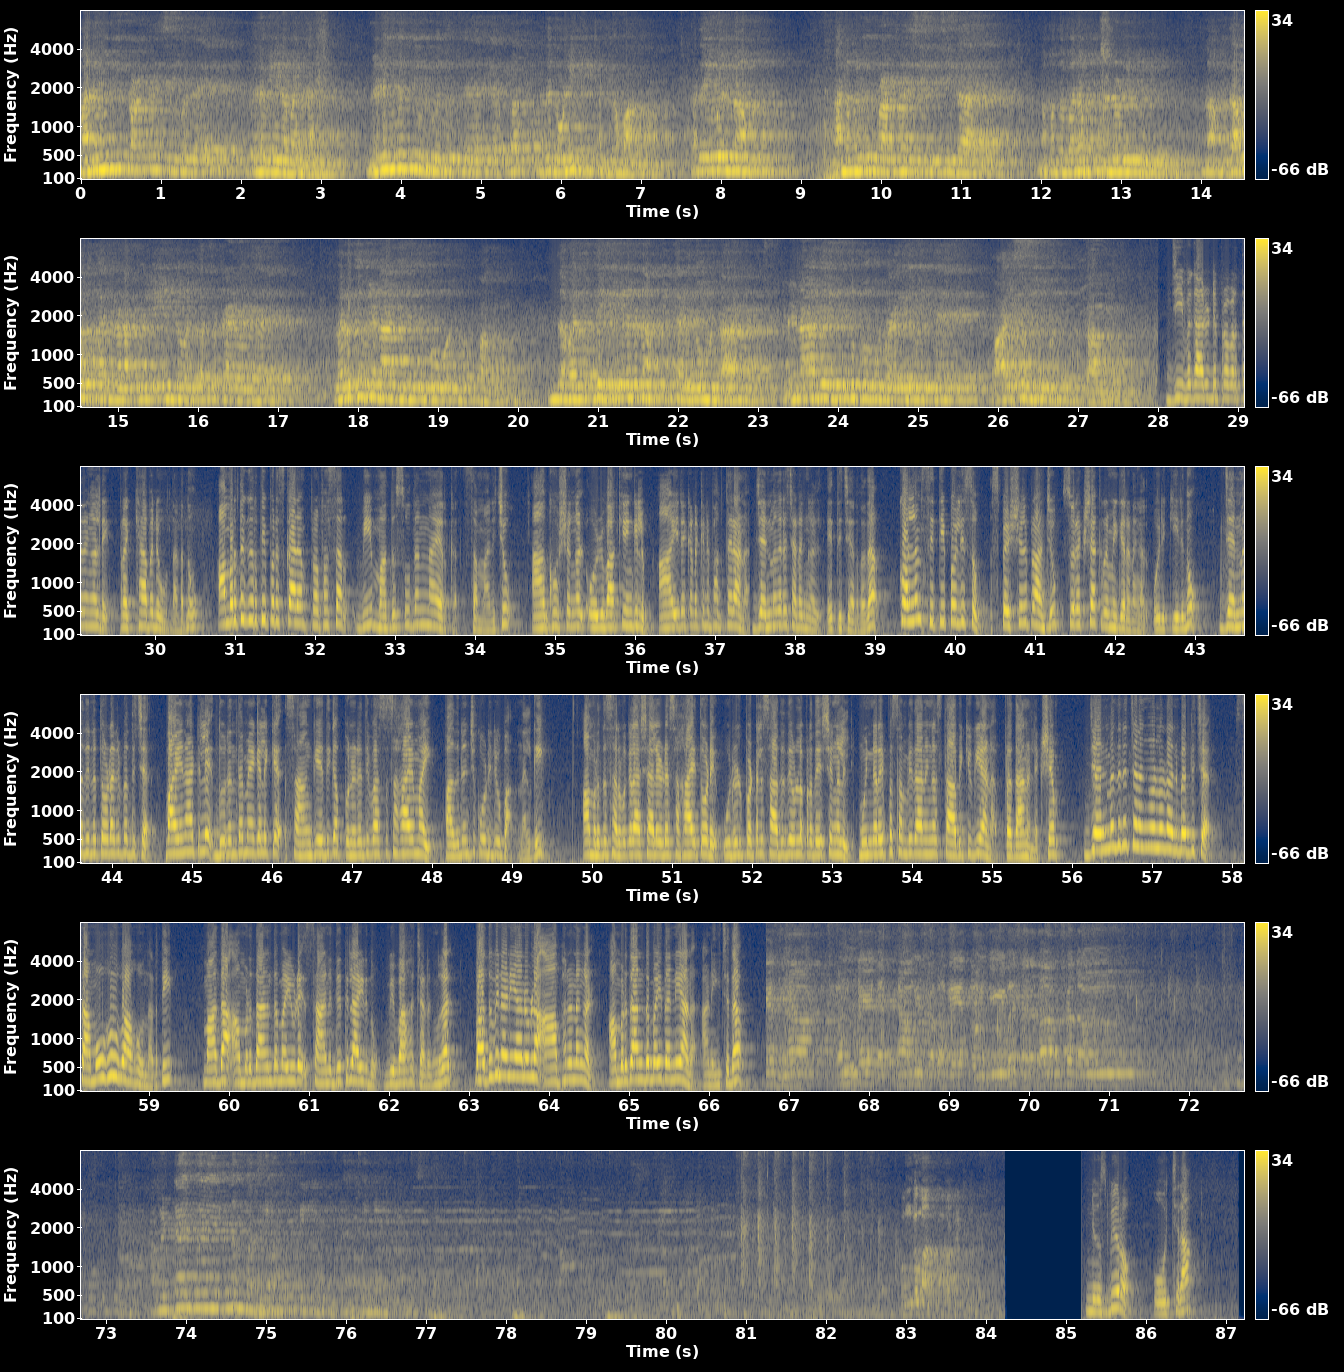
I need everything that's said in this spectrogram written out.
മനമുരുകി പ്രാർത്ഥന ചെയ്യുന്നത് ബലവീനമല്ല மெழுகுவத்தி விடுவதற்கு ஏற்ப அதன் ஒளி அதிகமாகும் அதேபோல் நாம் மனமொழி பிரார்த்தனை செய்து செய்தால் நமது மனம் உள்ளொழிக்கும் நாம் ஏதாவது காரியம் நடக்கவில்லை என்று வருத்தப்பட்டு அழுவத வருது வேணால் இருந்து போவோர் பொறுப்பாகும் இந்த வருத்தத்தை இறைவனிடம் நம்பிக்கை அழுதும் என்றால் வேணாக இருந்து போகும் விறகை வைத்த பாயசம் இருப்பது பொறுப்பாகும் ജീവകാരുണ്യ പ്രവർത്തനങ്ങളുടെ പ്രഖ്യാപനവും നടന്നു. അമൃതകീർത്തി പുരസ്കാരം പ്രൊഫസർ വി മധുസൂദൻ നായർക്ക് സമ്മാനിച്ചു. ആഘോഷങ്ങൾ ഒഴിവാക്കിയെങ്കിലും ആയിരക്കണക്കിന് ഭക്തരാണ് ജന്മദിന ചടങ്ങുകൾ എത്തിച്ചേർന്നത്. കൊല്ലം സിറ്റി പോലീസും സ്പെഷ്യൽ ബ്രാഞ്ചും സുരക്ഷാ ക്രമീകരണങ്ങൾ ഒരുക്കിയിരുന്നു. ജന്മദിനത്തോടനുബന്ധിച്ച് വയനാട്ടിലെ ദുരന്ത മേഖലയ്ക്ക് സാങ്കേതിക പുനരധിവാസ സഹായമായി പതിനഞ്ച് കോടി രൂപ നൽകി. അമൃത സർവകലാശാലയുടെ സഹായത്തോടെ ഉരുൾപൊട്ടൽ സാധ്യതയുള്ള പ്രദേശങ്ങളിൽ മുന്നറിയിപ്പ് സംവിധാനങ്ങൾ സ്ഥാപിക്കുകയാണ് പ്രധാന ലക്ഷ്യം. ജന്മദിന ചടങ്ങുകളോടനുബന്ധിച്ച് സമൂഹ വിവാഹവും നടത്തി. മാതാ അമൃതാനന്ദമയുടെ സാന്നിധ്യത്തിലായിരുന്നു വിവാഹ ചടങ്ങുകൾ. വധുവിനണിയാനുള്ള ആഭരണങ്ങൾ അമൃതാനന്ദമയി തന്നെയാണ് അണിയിച്ചത്. News bureau Ochira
